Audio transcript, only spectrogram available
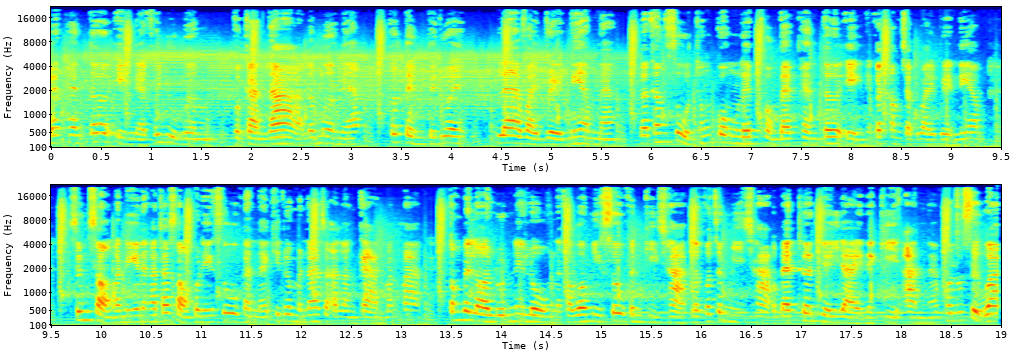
แบล็คแพนเตอร์เองเนี่ยเขาอยู่เมืองวากันดาแล้วเมืองเนี้ยก็เต็มไปด้วยแร่ไวเบรเนียมนะและทั้งสูตรทั้งกรงเล็บของแบล็คแพนเตอร์เองเนี่ยก็ทำจากไวเบรเนียม ซึ่ง 2 อันนี้นะคะ ถ้า 2 คนนี้สู้กันนะคิดว่ามันน่าจะอลังการมากๆ ต้องไปรอลุ้นในโรงนะคะว่ามีสู้กันกี่ฉากแล้วก็จะมีฉากแบทเทิลใหญ่ๆในกี่อันนะเพราะรู้สึกว่า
